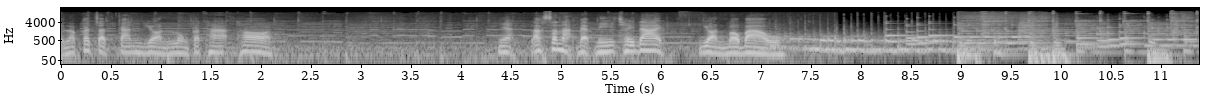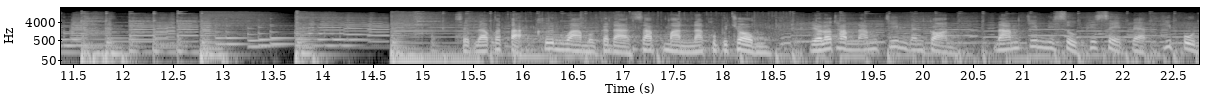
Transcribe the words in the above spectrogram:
ร็จแล้วก็จัดการหย่อนลงกระทะทอดเนี่ยลักษณะแบบนี้ใช้ได้หย่อนเบาๆ เสร็จแล้วก็ตักขึ้นวางบนกระดาษซับมันนะคุณผู้ชม เดี๋ยวเราทำน้ำจิ้มกันก่อน น้ำจิ้มในสูตรพิเศษแบบญี่ปุ่น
